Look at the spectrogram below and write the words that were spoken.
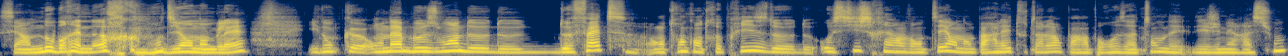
C'est un no-brainer, comme on dit en anglais. Et donc, euh, on a besoin de, de, fait, en tant qu'entreprise, de, aussi se réinventer. On en parlait tout à l'heure par rapport aux attentes des, générations,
